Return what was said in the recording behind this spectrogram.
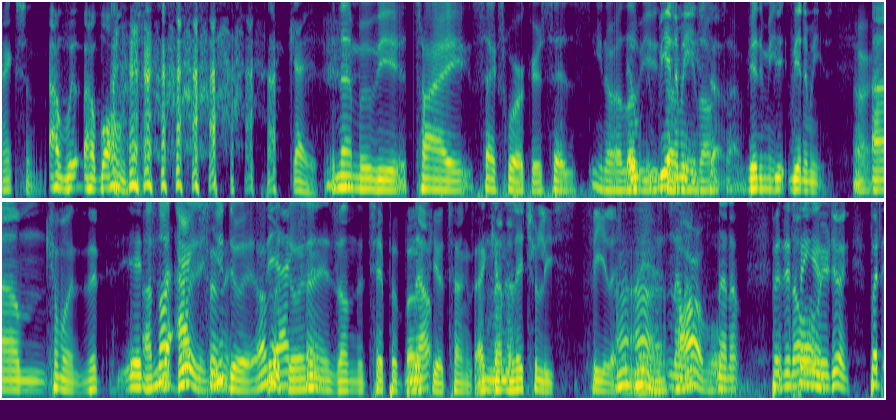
accent? I w- I won't. okay. In that movie, a Thai sex worker says, "You know, I love Uh, you, love me Vietnamese, long though. time." Vi- Vietnamese. Vietnamese. All right. Um, Come on, the, it's I'm not the doing accent, it. You do it. I'm the not doing accent it. is on the tip of both No. your tongues. I No, can no. literally s- feel it. in the Uh-uh, air. It's no, horrible. No, no. But That's the not thing what is, we're doing. But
